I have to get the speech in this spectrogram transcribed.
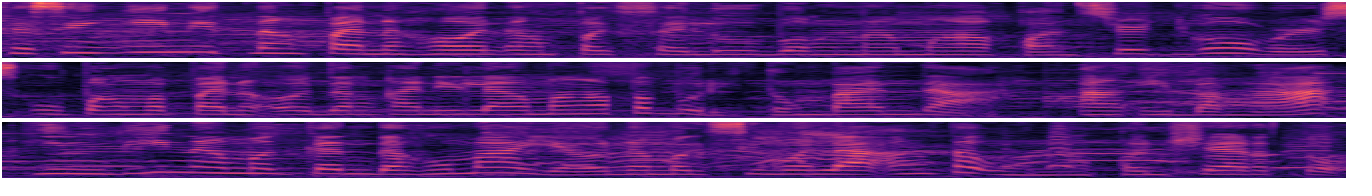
Kasing init ng panahon ang pagsalubong ng mga concert goers upang mapanood ang kanilang mga paboritong banda. Ang iba nga, hindi na magkanda humayaw na magsimula ang taunang konsyerto.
